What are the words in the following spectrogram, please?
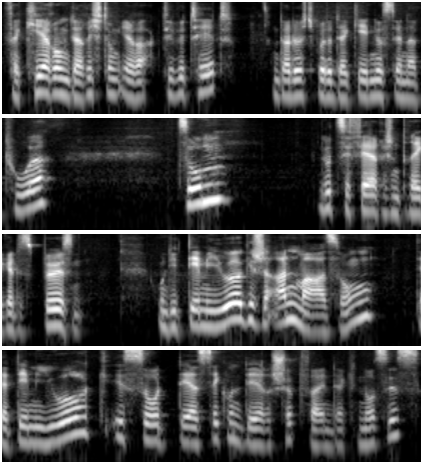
Verkehrung der Richtung ihrer Aktivität und dadurch wurde der Genius der Natur zum luziferischen Träger des Bösen. Und die demiurgische Anmaßung, der Demiurg ist so der sekundäre Schöpfer in der Gnosis,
